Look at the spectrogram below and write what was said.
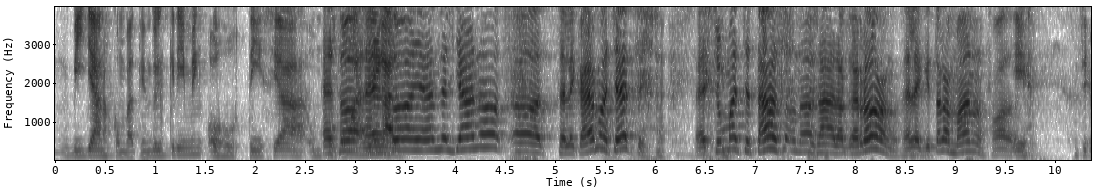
villanos combatiendo el crimen o justicia un poco más legal. allá en el llano ah, se le cae machete. Echa un machetazo, no, o sea, lo que roban, se le quita las manos. joder. Y- sí,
